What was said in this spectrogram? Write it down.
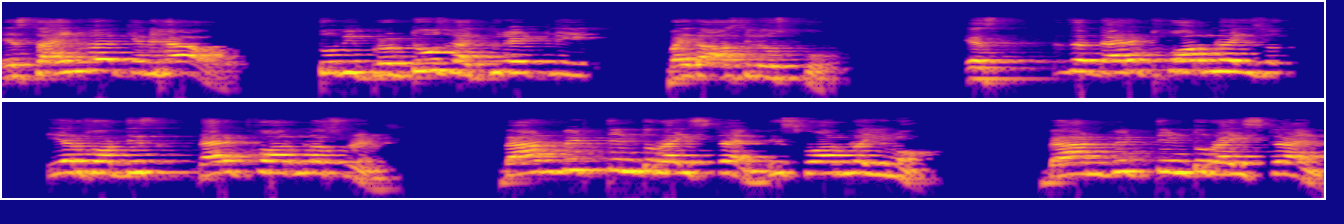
a sine wave can have to be produced accurately by the oscilloscope? Yes, the direct formula is here for this direct formula, students. Bandwidth into rise time. This formula, you know. Bandwidth into rise time.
